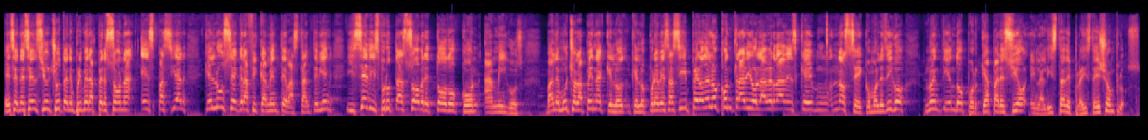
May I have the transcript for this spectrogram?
es en esencia un shooter en primera persona espacial que luce gráficamente bastante bien y se disfruta sobre todo con amigos. Vale mucho la pena que lo, que lo pruebes así, pero de lo contrario, la verdad es que, mm, no sé, como les digo, no entiendo por qué apareció en la lista de PlayStation Plus.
